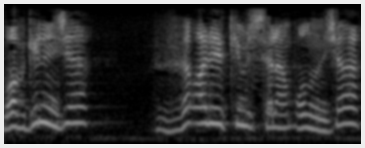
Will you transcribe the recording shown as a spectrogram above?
vav gelince ve aleyküm selam olunca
